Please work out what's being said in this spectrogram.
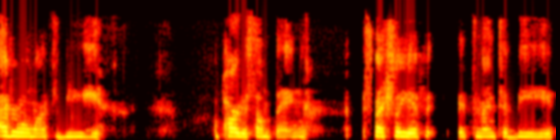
everyone wants to be a part of something especially if it's meant to be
